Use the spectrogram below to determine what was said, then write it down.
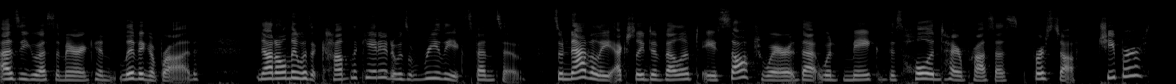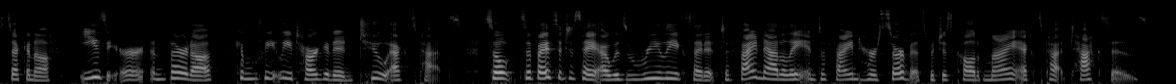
as a US American living abroad. Not only was it complicated, it was really expensive. So, Nathalie actually developed a software that would make this whole entire process, first off, cheaper, second off, easier, and third off, completely targeted to expats. So, suffice it to say, I was really excited to find Nathalie and to find her service, which is called MyExpatTaxes.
